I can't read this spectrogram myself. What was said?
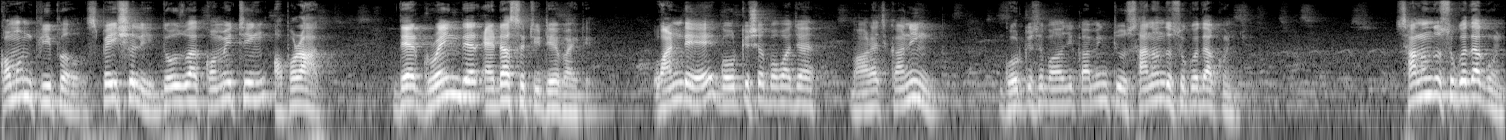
Common people, especially those who are committing aparat, they are growing their audacity day by day. One day, Gaurkishore Babaji Maharaj cunning, Gaurkishore Babaji coming to Svananda Sukhada Kunj. Svananda Sukhada Kunj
